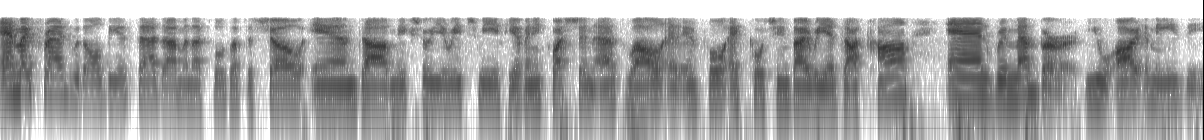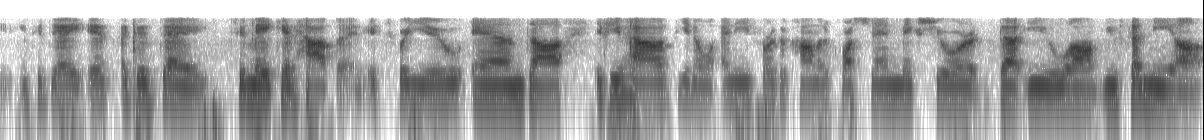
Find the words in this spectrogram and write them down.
And my friend, with all being said, I'm gonna close up the show and uh, make sure you reach me if you have any question as well at info at coachingbyrea.com. And remember, you are amazing, and today is a good day to make it happen. It's for you, and uh, if you have, you know, any further comment or question, make sure that you um, you send me a,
